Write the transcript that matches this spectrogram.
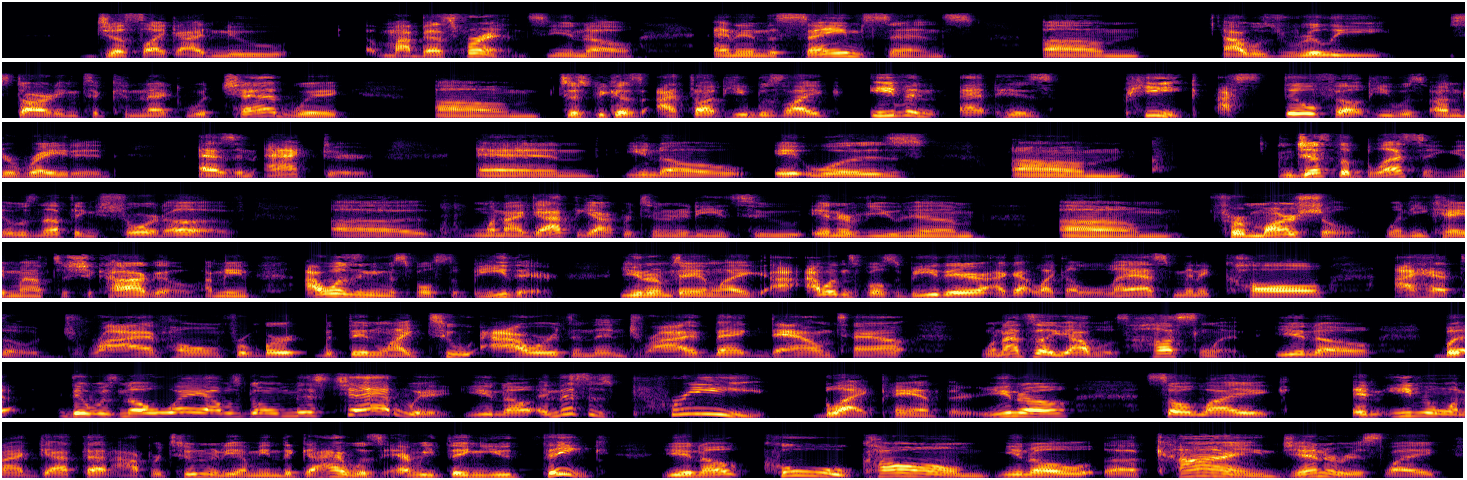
just like I knew my best friends, you know, and in the same sense, um, I was really starting to connect with Chadwick, um, just because I thought he was like, even at his peak, I still felt he was underrated as an actor. And, you know, it was, um, just a blessing. It was nothing short of, uh, when I got the opportunity to interview him, um, for Marshall when he came out to Chicago. I mean, I wasn't even supposed to be there. You know what I'm saying? Like, I, I wasn't supposed to be there. I got like a last minute call. I had to drive home from work within like two hours and then drive back downtown. When I tell you I was hustling, you know, but there was no way I was going to miss Chadwick, you know, and this is pre Black Panther, you know? So like, and even when I got that opportunity, I mean, the guy was everything you'd think, you know, cool, calm, you know, uh, kind, generous, like,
